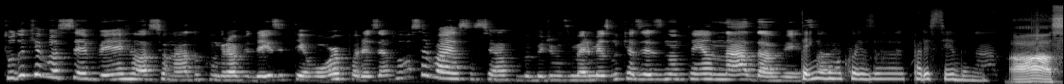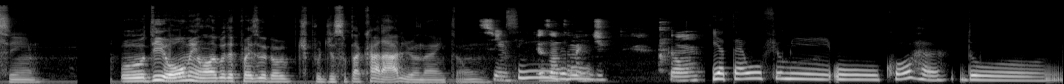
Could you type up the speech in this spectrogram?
tudo que você vê relacionado com gravidez e terror, por exemplo, você vai associar com o Bebê de Rosemary, mesmo que às vezes não tenha nada a ver. Tem sabe? alguma coisa parecida, né? Ah, sim. O The Omen logo depois bebeu, tipo, disso pra caralho, né? Então. Sim, Sim, é exatamente. Então, E até o filme, o Corra, do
